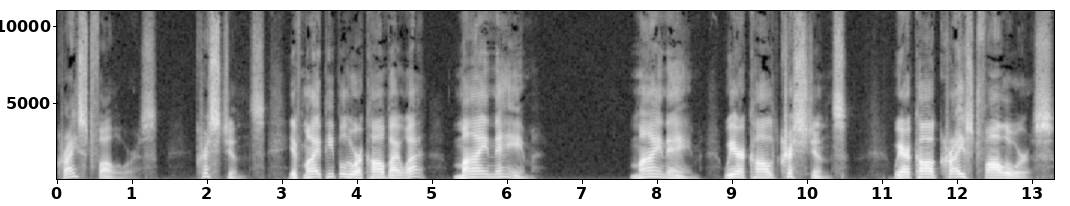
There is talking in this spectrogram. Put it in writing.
Christ followers. Christians. If my people who are called by what? My name. My name. We are called Christians. We are called Christ followers.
